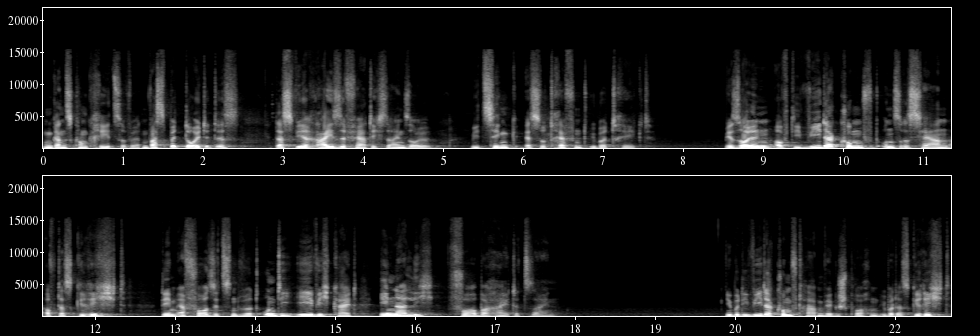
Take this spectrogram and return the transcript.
Um ganz konkret zu werden, was bedeutet es, dass wir reisefertig sein soll, wie Zink es so treffend überträgt. Wir sollen auf die Wiederkunft unseres Herrn, auf das Gericht, dem er vorsitzen wird, und die Ewigkeit innerlich vorbereitet sein. Über die Wiederkunft haben wir gesprochen, über das Gericht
